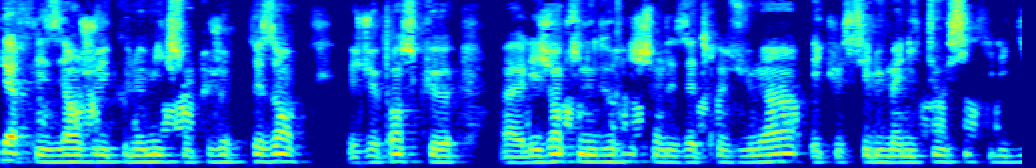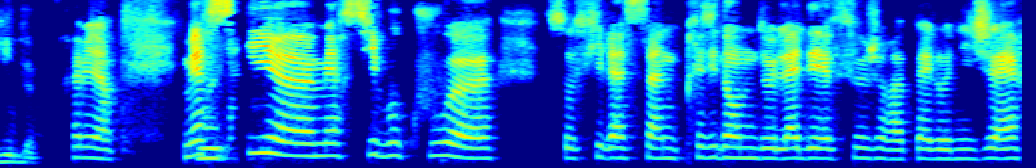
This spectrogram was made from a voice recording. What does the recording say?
certes, les enjeux économiques sont toujours présents, mais je pense que euh, les gens qui nous dirigent sont des êtres humains et que c'est l'humanité aussi qui les guide. Très bien. Merci, euh, merci beaucoup, euh, Sophie Lassane, présidente de l'ADFE, je rappelle, au Niger,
